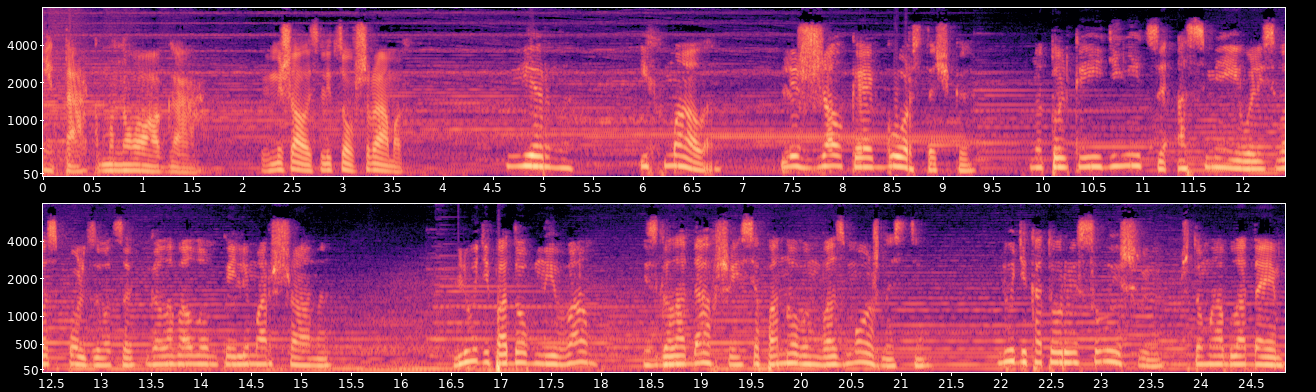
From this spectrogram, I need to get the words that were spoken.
«Не так много», Вмешалось лицо в шрамах. Верно. Их мало. Лишь жалкая горсточка. Но только единицы осмеивались воспользоваться головоломкой Лемаршана. Люди, подобные вам, изголодавшиеся по новым возможностям, люди, которые слышали, что мы обладаем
